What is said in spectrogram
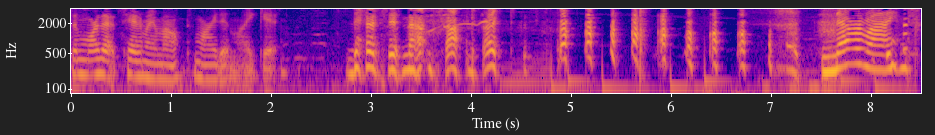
the more that sat in my mouth, the more I didn't like it. That did not sound right. Never mind.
